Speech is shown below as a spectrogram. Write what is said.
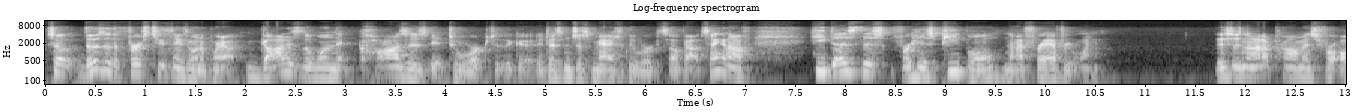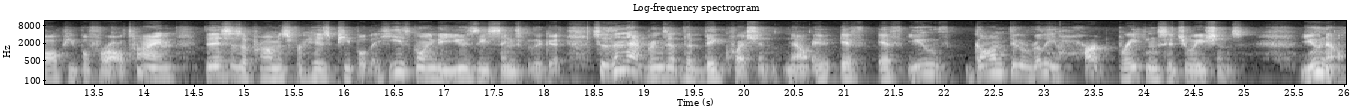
So those are the first two things I want to point out. God is the one that causes it to work to the good. It doesn't just magically work itself out. Second off, he does this for his people, not for everyone. This is not a promise for all people for all time. This is a promise for his people that he's going to use these things for the good. So then that brings up the big question. Now, if, if, if you've gone through really heartbreaking situations, you know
